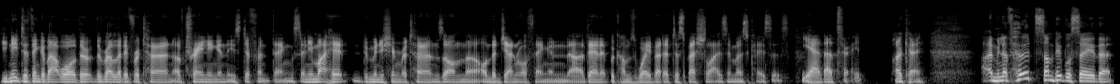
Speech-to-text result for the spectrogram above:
you need to think about well the, the, relative return of training in these different things, and you might hit diminishing returns on the on the general thing, and uh, then it becomes way better to specialize in most cases. Yeah, that's right. Okay. I mean, I've heard some people say that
